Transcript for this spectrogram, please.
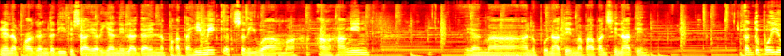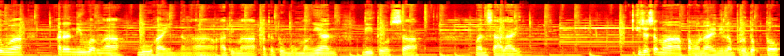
Yan, napakaganda dito sa area nila dahil napakatahimik at sariwa ang, ang hangin. Ayan, ma, ano po natin, mapapansin natin. Kanto po yung ah, karaniwang ah, buhay ng ah, ating mga katutubong mangyan dito sa Mansalay isa sa mga pangunahin nilang produkto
